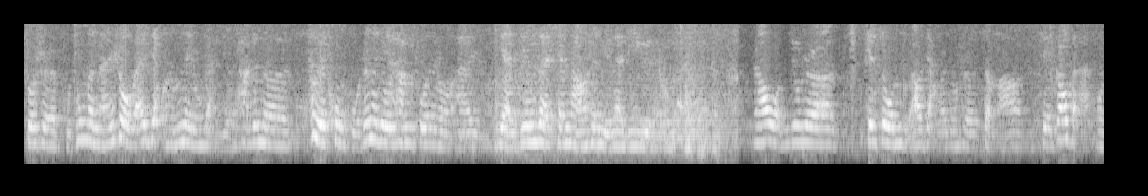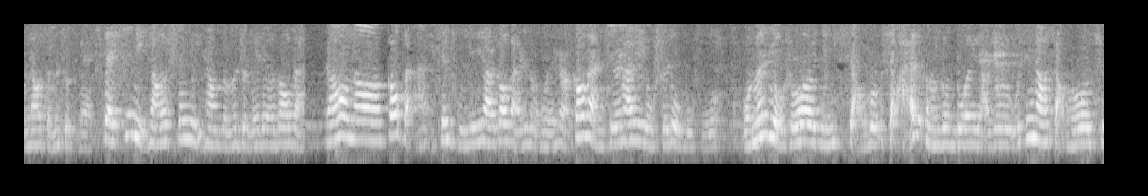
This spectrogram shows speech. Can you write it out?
说是普通的难受、崴脚什么那种感觉，它真的特别痛苦，真的就是他们说那种哎，眼睛在天堂，身体在地狱那种感觉。然后我们就是这次我们主要讲的就是怎么这个高反我们要怎么准备，在心理上和生理上怎么准备这个高反。然后呢，高反先普及一下高反是怎么回事。高反其实它是一种水土不服。我们有时候，你小时候小孩子可能更多一点，就是我经常小时候去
